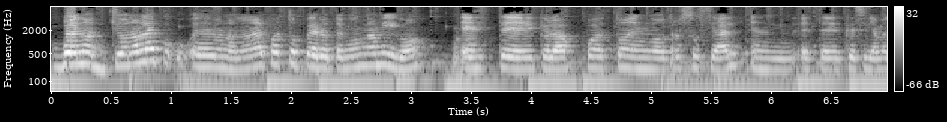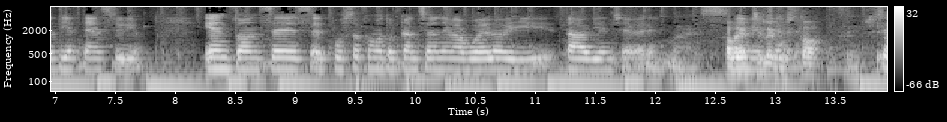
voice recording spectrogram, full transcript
Bueno, yo no la he, eh, bueno, no la he puesto, pero tengo un amigo este, que lo ha puesto en otro social en, este, que se llama DF Dance Studio. Y entonces él puso como dos canciones de mi abuelo y estaba bien chévere. Nice. A ver si le gustó. Sí. Sí.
